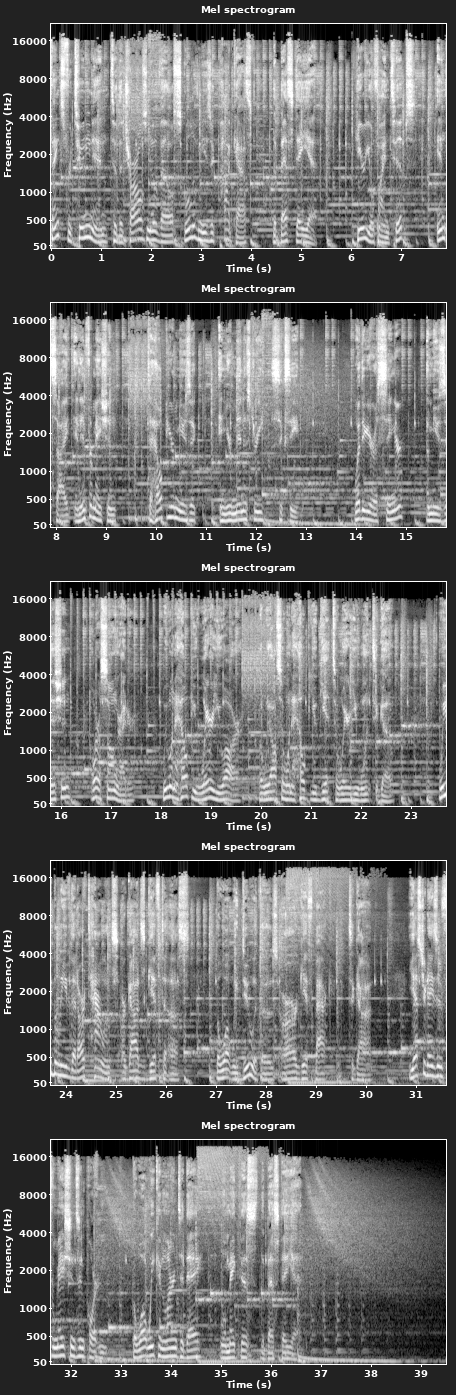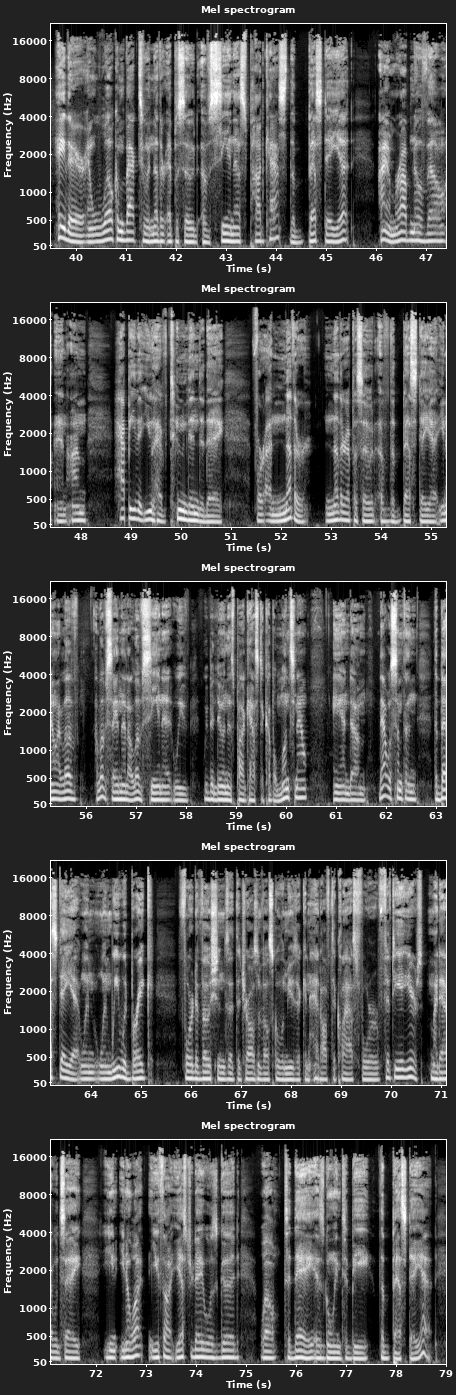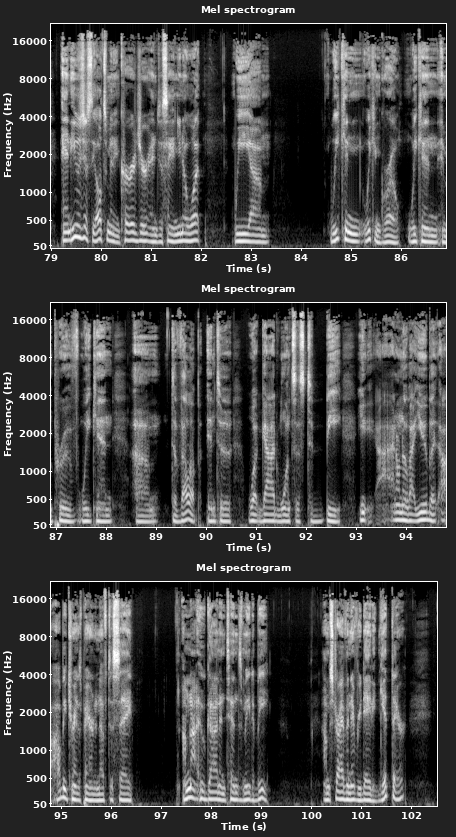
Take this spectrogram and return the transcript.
Thanks for tuning in to the Charles Novell School of Music podcast, The Best Day Yet. Here you'll find tips, insight, and information to help your music and your ministry succeed. Whether you're a singer, a musician, or a songwriter, we want to help you where you are, but we also want to help you get to where you want to go. We believe that our talents are God's gift to us, but what we do with those are our gift back to God. Yesterday's information is important, but what we can learn today will make this the best day yet. Hey there, and welcome back to another episode of CNS Podcast, The Best Day Yet. I am Rob Novell, and I'm happy that you have tuned in today for another another episode of the best day yet. You know, I love I love saying that. I love seeing it. We've we've been doing this podcast a couple months now, and um, that was something the best day yet when when we would break for devotions at the Charles Novell School of Music and head off to class for 58 years. My dad would say, "You you know what? You thought yesterday was good. Well, today is going to be the best day yet." And he was just the ultimate encourager and just saying, "You know what? we um, we can we can grow, we can improve, we can um, develop into what God wants us to be. You, I don't know about you, but I'll be transparent enough to say I'm not who God intends me to be. I'm striving every day to get there,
